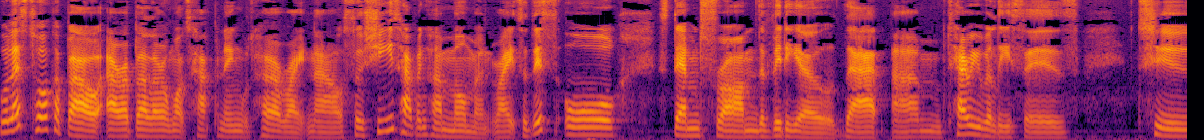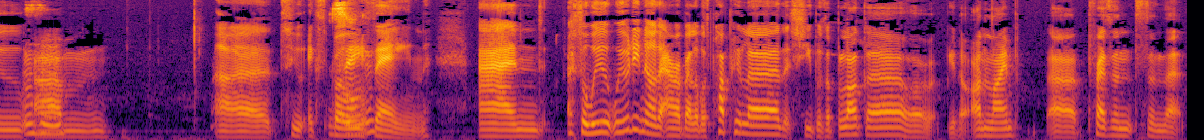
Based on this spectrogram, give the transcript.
Well, let's talk about Arabella and what's happening with her right now. So she's having her moment, right? So this all stems from the video that um, Terry releases to Mm-hmm. um, uh, to expose Zane. Zain. And so we we already know that Arabella was popular, that she was a blogger or you know online uh, presence, and that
